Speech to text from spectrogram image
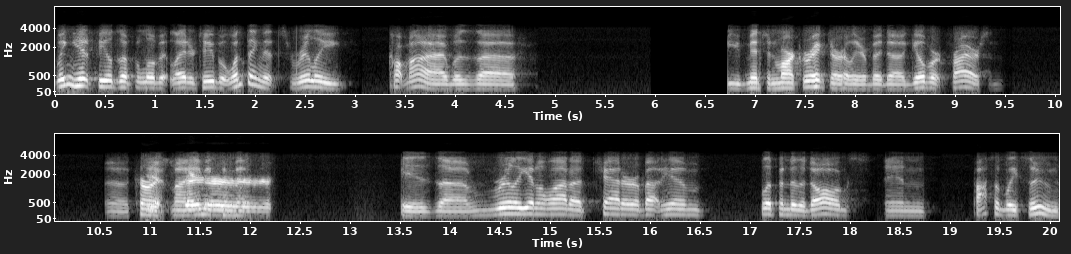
we can hit Fields up a little bit later too. But one thing that's really caught my eye was uh, you mentioned Mark Richt earlier, but uh, Gilbert Frierson, uh, current yes, Miami commit, is uh, really in a lot of chatter about him flipping to the dogs and possibly soon.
